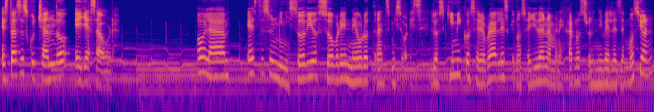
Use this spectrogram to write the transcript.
Estás escuchando Ellas ahora. Hola, este es un minisodio sobre neurotransmisores, los químicos cerebrales que nos ayudan a manejar nuestros niveles de emoción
